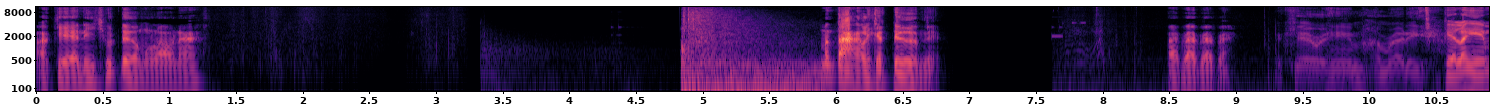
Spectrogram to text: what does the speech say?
โอเค อันนี้ชุดเดิมของเรานะ มันต่างอะไรจากเดิมเนี่ย ไปไปไปไปโอเคราฮิมโอเฮิม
